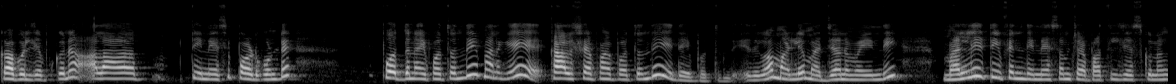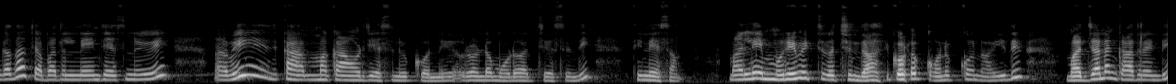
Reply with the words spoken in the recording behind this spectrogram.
కబుర్లు చెప్పుకొని అలా తినేసి పడుకుంటే పొద్దున అయిపోతుంది మనకి కాలక్షేపం అయిపోతుంది ఇది అయిపోతుంది. ఇదిగో మళ్ళీ మధ్యాహ్నం అయింది. మళ్ళీ టిఫిన్ తినేసాం చపాతీలు చేసుకున్నాం కదా చపాతీలు నేను చేసినవి అవి కా మా కాముడు చేసినవి కొన్ని రెండో మూడో వచ్చేసింది తినేసాం. మళ్ళీ మురి మిక్చర్ వచ్చింది అది కూడా కొనుక్కున్నాం ఇది మధ్యాహ్నం కాదులేండి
